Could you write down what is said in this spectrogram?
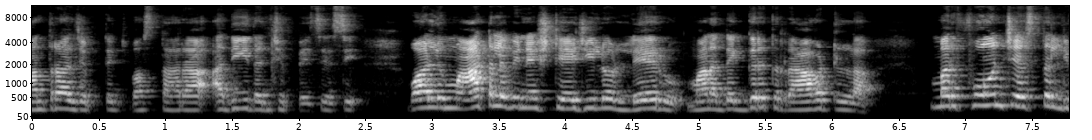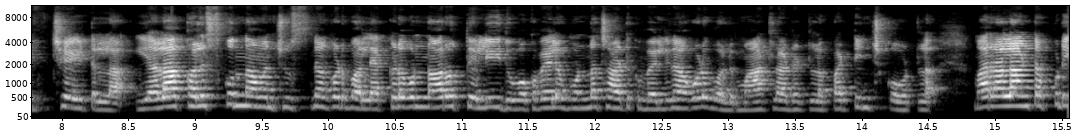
మంత్రాలు చెప్తే వస్తారా? అది ఇదని చెప్పేసేసి వాళ్ళు మాటలు వినే స్టేజీలో లేరు మన దగ్గరకు రావట్లా. మరి ఫోన్ చేస్తే లిఫ్ట్ చేయటల్లా ఎలా కలుసుకుందామని చూసినా కూడా వాళ్ళు ఎక్కడ ఉన్నారో తెలియదు ఒకవేళ ఉన్న చాటుకు వెళ్ళినా కూడా వాళ్ళు మాట్లాడట్లా పట్టించుకోవట్లా. మరి అలాంటప్పుడు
